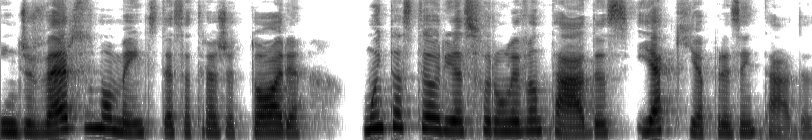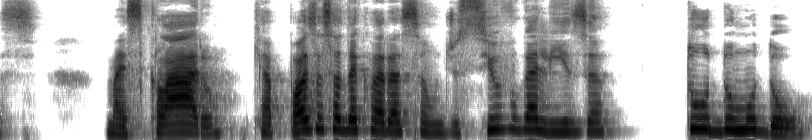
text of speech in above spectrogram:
Em diversos momentos dessa trajetória, muitas teorias foram levantadas e aqui apresentadas. Mas claro que após essa declaração de Silvio Galiza, tudo mudou.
